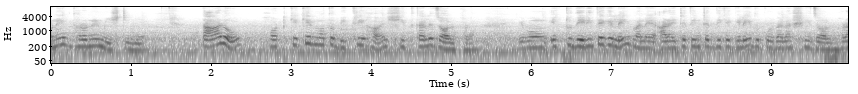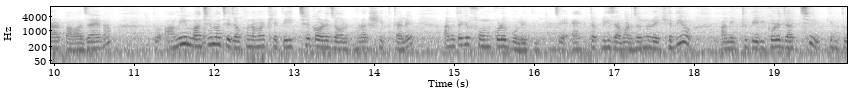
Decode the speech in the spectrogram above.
অনেক ধরনের মিষ্টি নিয়ে। তারও হটকেকের মতো বিক্রি হয় শীতকালে জল ভরা। এবং একটু দেরিতে গেলেই মানে আড়াইটে, তিনটের দিকে গেলেই দুপুরবেলা সেই জল ভরা আর পাওয়া যায় না। তো আমি মাঝে মাঝে যখন আমার খেতে ইচ্ছে করে জল ভরা শীতকালে, আমি তাকে ফোন করে বলে দিই যে, একটা প্লিজ আমার জন্য রেখে দিও, আমি একটু দেরি করে যাচ্ছি, কিন্তু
